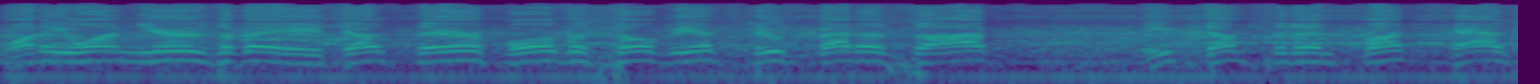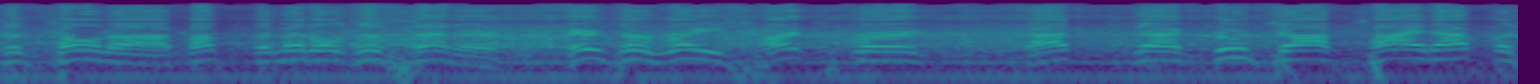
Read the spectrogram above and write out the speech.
21 years of age, out there for the Soviets to Fetisov. He dumps it in front. Kasatonov up the middle to center. Here's a race. Hartsburg got uh, Krutov tied up. A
